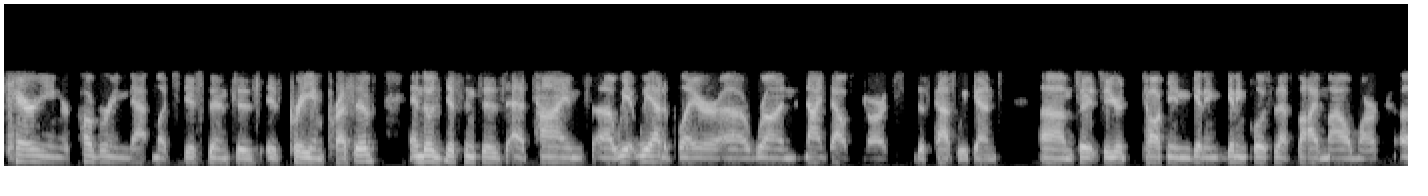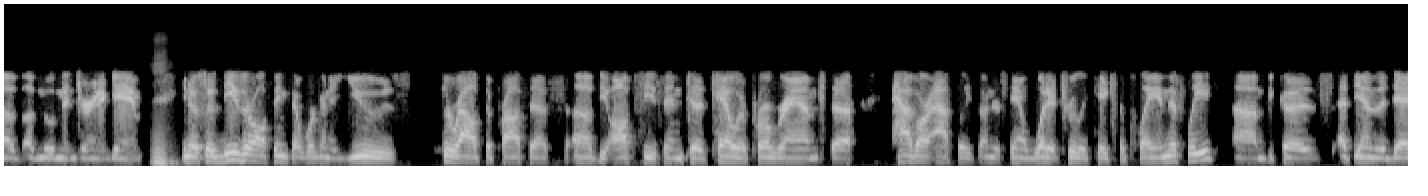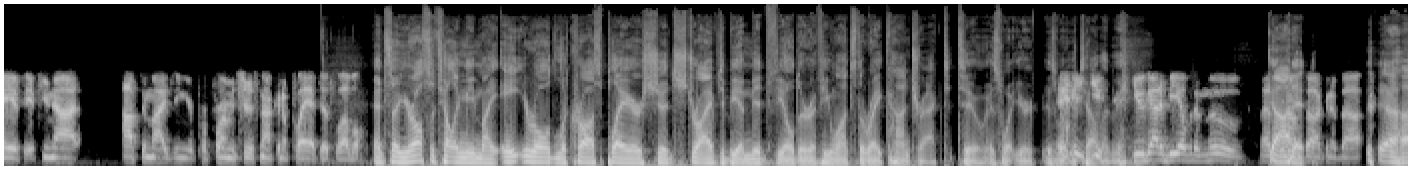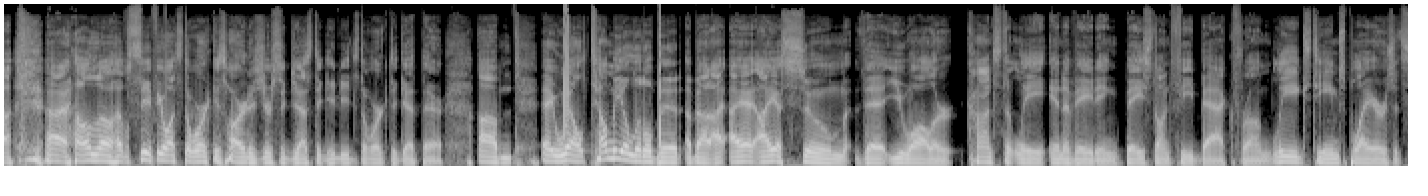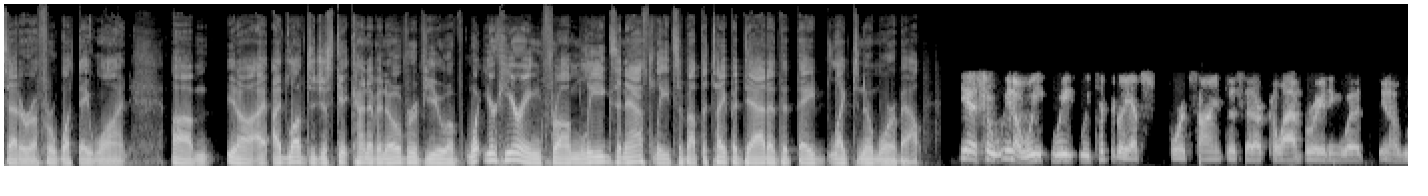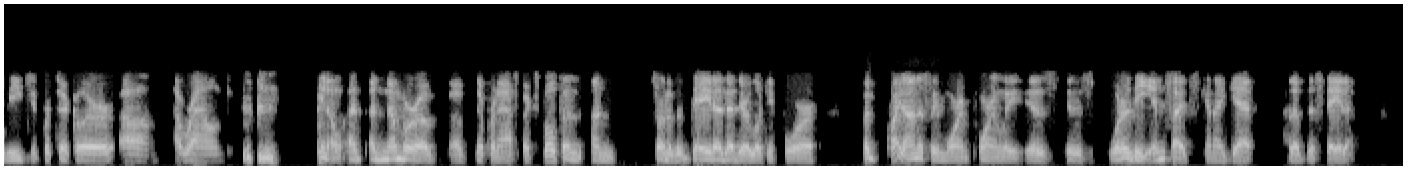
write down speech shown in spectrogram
carrying or covering that much distance is is pretty impressive. And those distances at times, uh, we we had a player uh, run 9,000 yards this past weekend. Um, so so you're talking getting getting close to that five mile mark of, of movement during a game. Mm. You know, so these are all things that we're going to use throughout the process of the off season to tailor programs to have our athletes understand what it truly takes to play in this league. Um, because at the end of the day, if, if you're not optimizing your performance, you're just not going to play at this level. And so you're also telling me my eight year old lacrosse player should strive to be a midfielder if he wants the right contract too, is what you're is what you're telling you, me. You got to be able to move. That's got what it. I'm talking about. Yeah. All right. I'll, I'll see if he wants to work as hard as you're suggesting he needs to work to get there. Um, hey, Will, tell me a little bit about. I, I, I assume that you all are constantly innovating based on feedback from leagues, teams, players, et cetera, for what they want. Um, you know, I, would love to just get kind of an overview of what you're hearing from leagues and athletes about the type of data that they'd like to know more about. Yeah, so you know, we, we, we typically have sports scientists that are collaborating with you know leagues in particular uh, around you know a, a number of, of, different aspects, both on, on sort of the data that they're looking for, but quite honestly, more importantly, is is what are the insights can I get out of this data?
